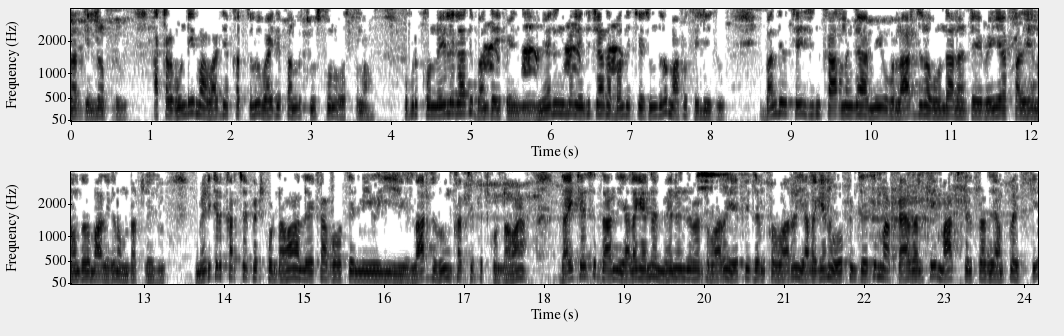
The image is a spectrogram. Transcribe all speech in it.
గారికి వెళ్ళినప్పుడు అక్కడ ఉండి మా వైద్య ఖర్చులు వైద్య పనులు చూసుకొని వస్తున్నాం. ఇప్పుడు కొన్నేళ్ళుగా అది బంద్ అయిపోయింది. మేనేజ్మెంట్ ఎందుకు చేత బంద్ చేసిందో మాకు తెలియదు బంద్ చేసిన కారణంగా మేము ఒక లాడ్జ్లో ఉండాలంటే వెయ్యి పదిహేను వందలు మా దగ్గర ఉండట్లేదు. మెడికల్ ఖర్చు పెట్టుకుంటామా? లేకపోతే మేము ఈ లాడ్జ్ రూమ్ ఖర్చు పెట్టుకుంటామా? దయచేసి దాన్ని ఎలాగైనా మేనేజ్మెంట్ వారు ఏపీ జన్కో వారు ఎలాగైనా ఓపెన్ చేసి మా పేదలకి మార్చికెళ్ళి ప్రజల ఎంప్లాయీస్కి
